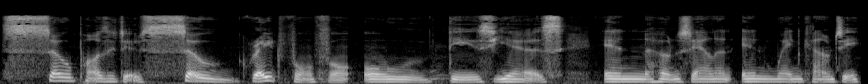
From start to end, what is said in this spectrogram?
so positive, so grateful for all these years in Honesdale and in Wayne County,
